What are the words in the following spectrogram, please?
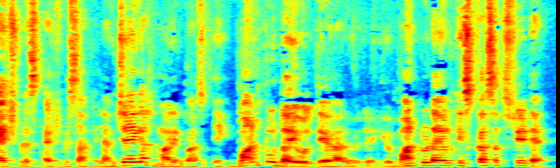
एच प्लस एच प्लस आके लग जाएगा। हमारे पास एक वन टू डायोल तैयार हो जाएगी। वन टू डायोल किसका सबस्ट्रेट है?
